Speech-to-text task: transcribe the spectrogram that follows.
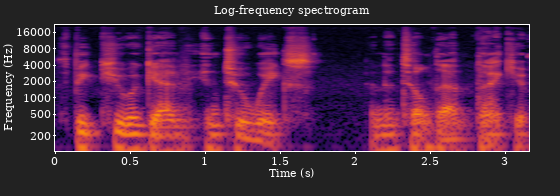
speak to you again in two weeks. And until then, thank you.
